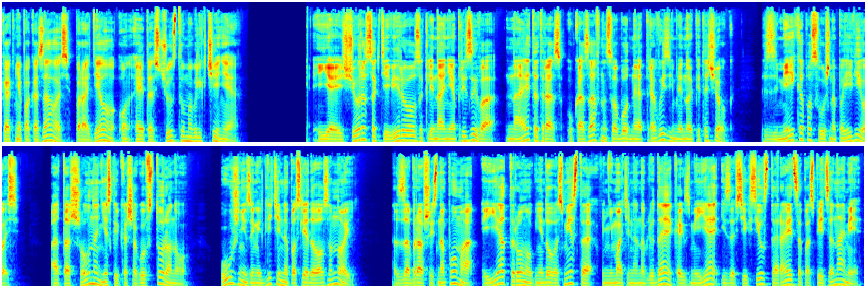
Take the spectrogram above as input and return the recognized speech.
Как мне показалось, проделал он это с чувством облегчения. Я еще раз активировал заклинание призыва, на этот раз указав на свободный от травы земляной пятачок. Змейка послушно появилась. Отошел на несколько шагов в сторону. Уж незамедлительно последовал за мной. Забравшись на пома, я тронул Гнедова с места, внимательно наблюдая, как змея изо всех сил старается поспеть за нами,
